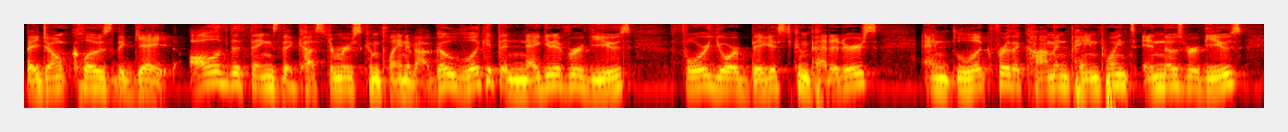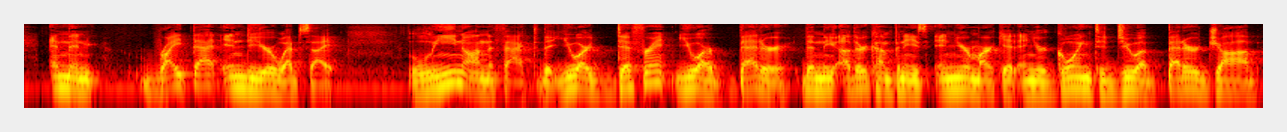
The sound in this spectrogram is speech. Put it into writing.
They don't close the gate. All of the things that customers complain about. Go look at the negative reviews for your biggest competitors and look for the common pain points in those reviews and then write that into your website. Lean on the fact that you are different, you are better than the other companies in your market, and you're going to do a better job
